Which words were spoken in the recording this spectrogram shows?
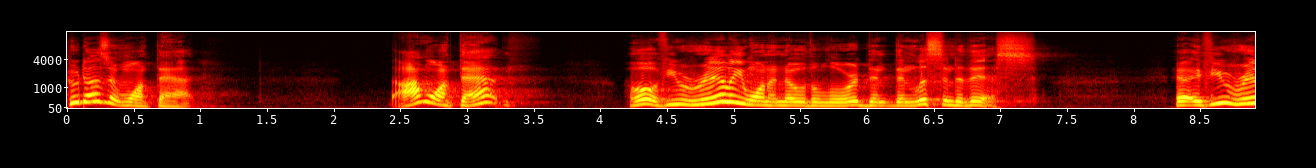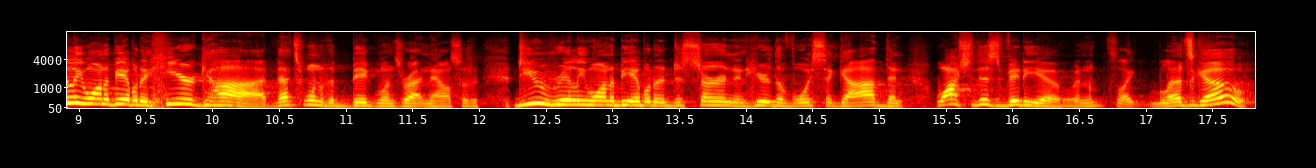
Who doesn't want that? I want that. Oh, if you really want to know the Lord, then, then listen to this. If you really want to be able to hear God, that's one of the big ones right now. So, do you really want to be able to discern and hear the voice of God? Then watch this video. And it's like, let's go.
